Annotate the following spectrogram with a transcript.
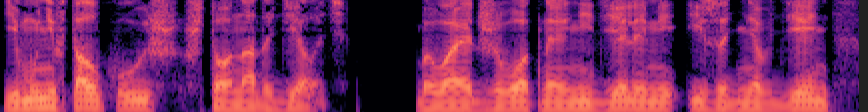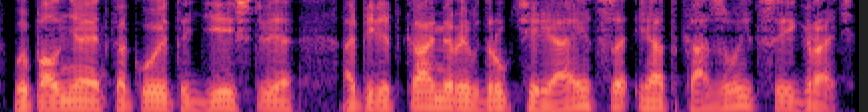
ему не втолкуешь, что надо делать. Бывает, животное неделями изо дня в день выполняет какое-то действие, а перед камерой вдруг теряется и отказывается играть.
